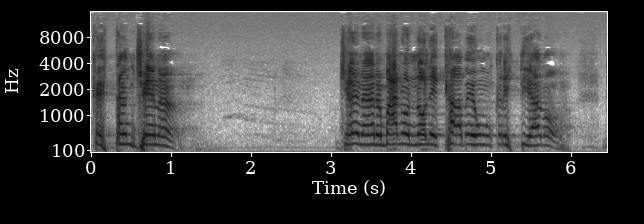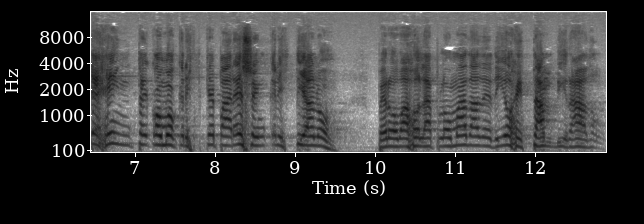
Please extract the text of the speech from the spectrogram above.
que están llenas. Llenas, hermanos, no le cabe un cristiano de gente como que parecen cristianos, pero bajo la plomada de Dios están virados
